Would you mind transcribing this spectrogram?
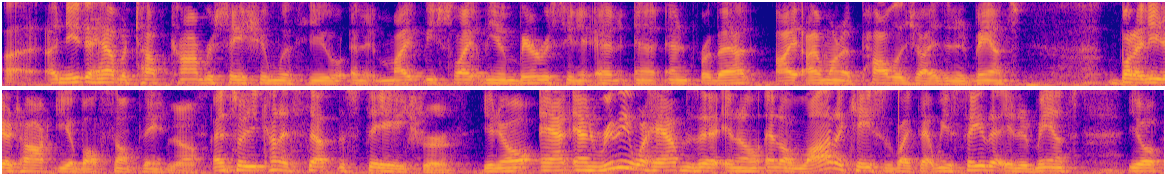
I I need to have a tough conversation with you, and it might be slightly embarrassing. And, and, and for that, I, I want to apologize in advance. But I need to talk to you about something. Yeah. And so you kind of set the stage. Sure. You know, and, and really what happens is in a, in a lot of cases like that, when you say that in advance, you know,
